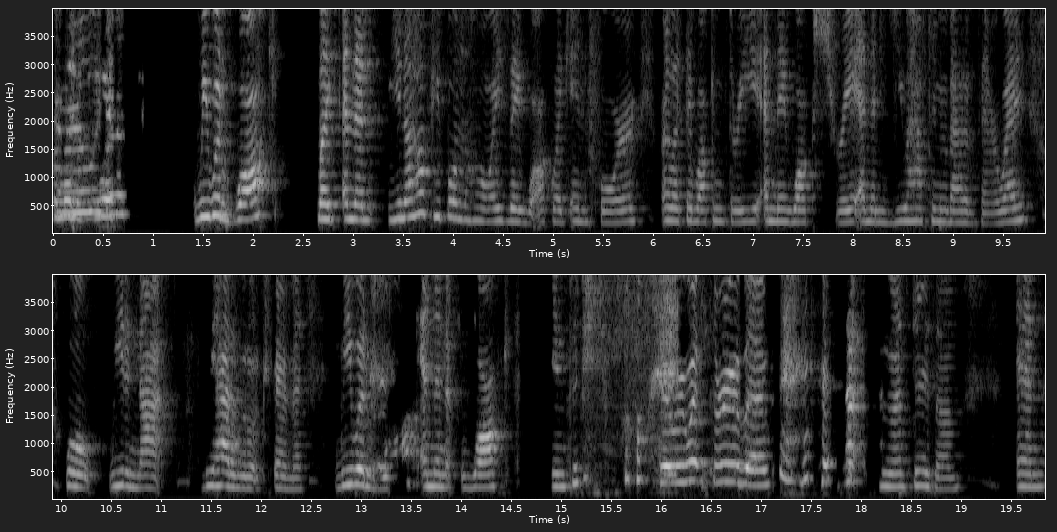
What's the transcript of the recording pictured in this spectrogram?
then we would, we would walk like and then you know how people in the hallways they walk like in four or like they walk in three and they walk straight and then you have to move out of their way? Well we did not we had a little experiment. We would walk and then walk into people. Yeah, we went through them. we went through them. And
